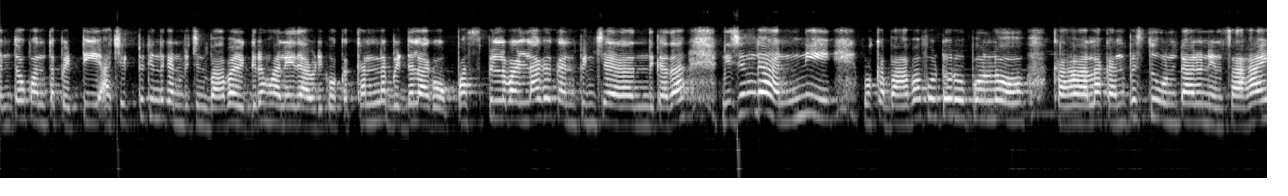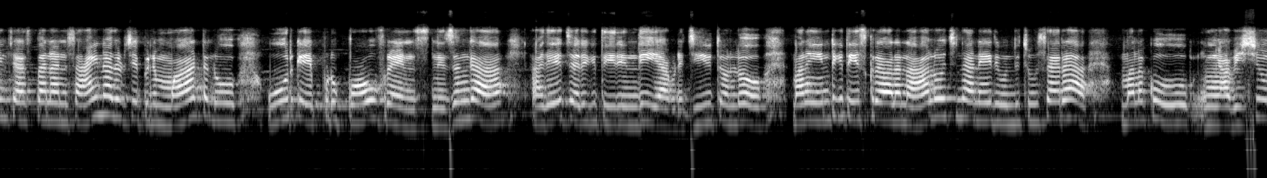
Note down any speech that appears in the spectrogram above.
ఎంతో కొంత పెట్టి ఆ చెట్టు కింద కనిపించిన బాబా విగ్రహం అనేది ఆవిడకి ఒక కన్న బిడ్డలాగా ఒక పసిపిల్లవాళ్ళలాగా కనిపించింది కదా. నిజంగా అన్ని ఒక బాబా ఫోటో రూపంలో అలా కనిపిస్తూ ఉంటాను. నేను సహాయం చేస్తానని సాయినాథుడు చెప్పిన మాటలు ఊరికే ఎప్పుడు పోవు ఫ్రెండ్స్. నిజంగా అదే జరిగి తీరింది. ఆవిడ జీవితంలో మన ఇంటికి తీసుకురావాలన్న ఆలోచన అనేది ఉంది చూసారా? మనకు ఆ విషయం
